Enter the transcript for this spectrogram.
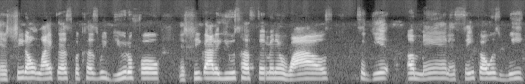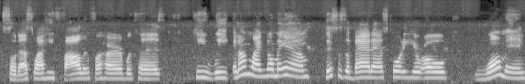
and she don't like us because we beautiful and she got to use her feminine wiles to get a man and Cinco is weak. So that's why he falling for her because he weak. And I'm like, no, ma'am, this is a badass 40 year old woman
